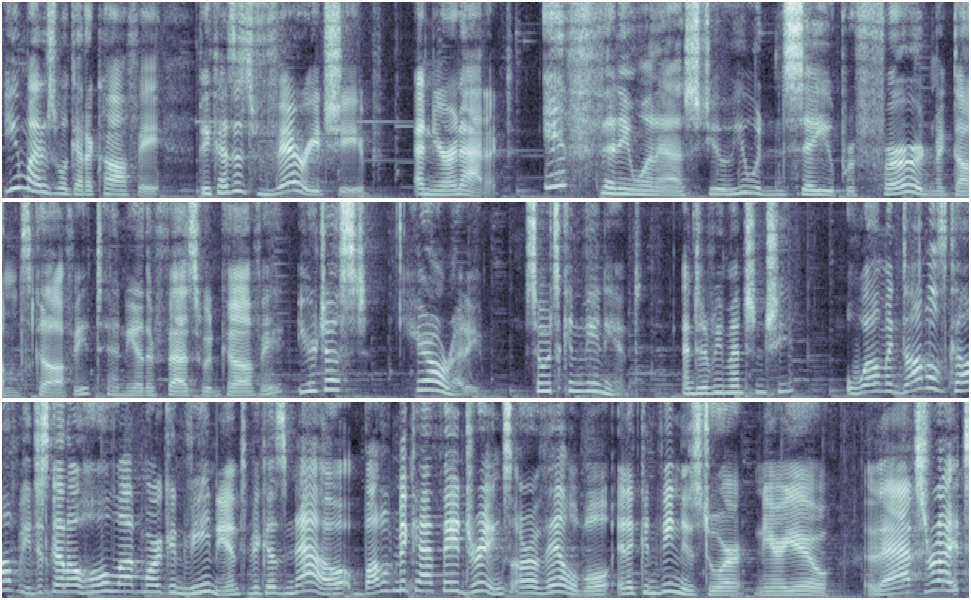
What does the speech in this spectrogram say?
you might as well get a coffee because it's very cheap and you're an addict. If anyone asked you, you wouldn't say you preferred McDonald's coffee to any other fast food coffee. You're just here already, so it's convenient. And did we mention cheap? Well, McDonald's coffee just got a whole lot more convenient because now bottled McCafe drinks are available in a convenience store near you. That's right.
